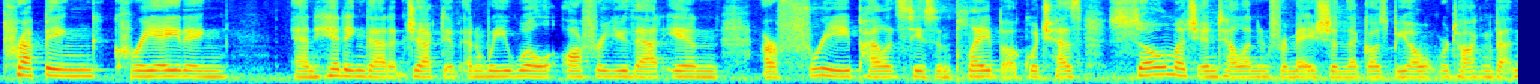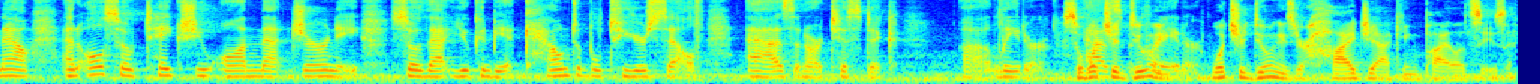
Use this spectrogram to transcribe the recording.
prepping, creating, and hitting that objective. And we will offer you that in our free pilot season playbook, which has so much intel and information that goes beyond what we're talking about now, and also takes you on that journey so that you can be accountable to yourself as an artistic. Uh, leader. So what as you're doing, creator. what you're doing is you're hijacking pilot season.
